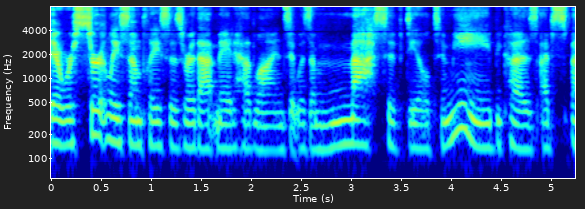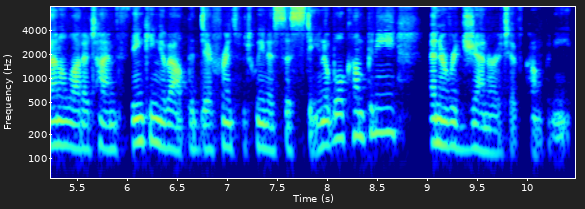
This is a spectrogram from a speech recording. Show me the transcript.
There were certainly some places where that made headlines. It was a massive deal to me because I've spent a lot of time thinking about the difference between a sustainable company and a regenerative company.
